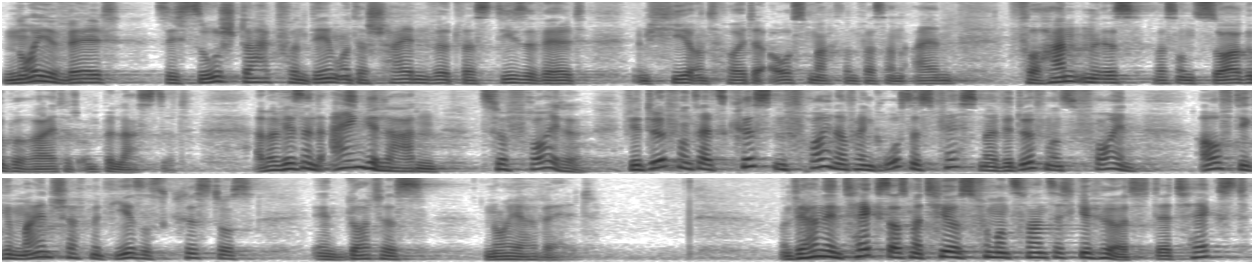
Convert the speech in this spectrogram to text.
neue Welt sich so stark von dem unterscheiden wird, was diese Welt im Hier und Heute ausmacht und was an allem vorhanden ist, was uns Sorge bereitet und belastet. Aber wir sind eingeladen zur Freude. Wir dürfen uns als Christen freuen auf ein großes Festmahl. Wir dürfen uns freuen auf die Gemeinschaft mit Jesus Christus in Gottes neuer Welt. Und wir haben den Text aus Matthäus 25 gehört, der Text,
